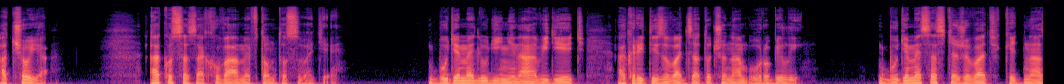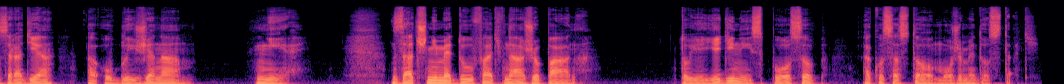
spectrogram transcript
A čo ja? Ako sa zachováme v tomto svete? Budeme ľudí nenávidieť a kritizovať za to, čo nám urobili? Budeme sa sťažovať, keď nás radia a ublížia nám? Nie. Začnime dúfať v nášho pána. To je jediný spôsob, ako sa z toho môžeme dostať.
